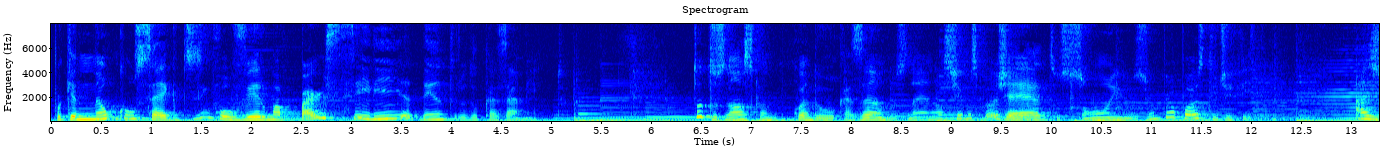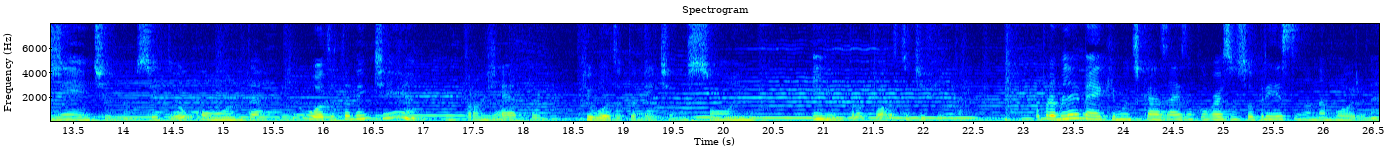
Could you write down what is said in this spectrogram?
porque não conseguem desenvolver uma parceria dentro do casamento. Todos nós, quando casamos, né, nós tínhamos projetos, sonhos e um propósito de vida a gente não se deu conta que o outro também tinha um projeto, que o outro também tinha um sonho e um propósito de vida. O problema é que muitos casais não conversam sobre isso no namoro, né?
